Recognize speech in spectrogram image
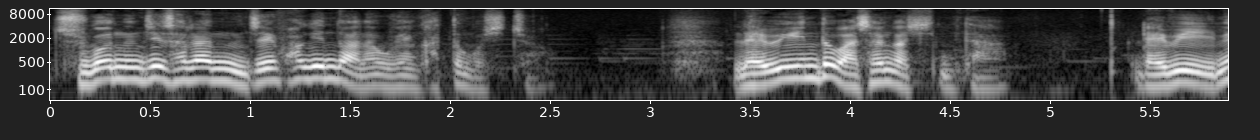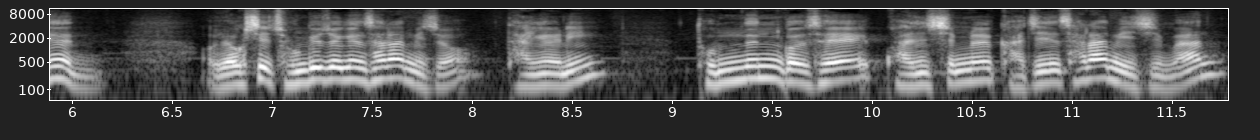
죽었는지 살았는지 확인도 안 하고 그냥 갔던 것이죠. 레위인도 마찬가지입니다. 레위인은 역시 종교적인 사람이죠. 당연히 돕는 것에 관심을 가진 사람이지만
